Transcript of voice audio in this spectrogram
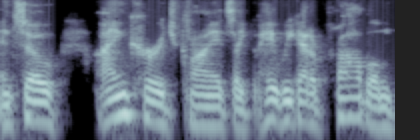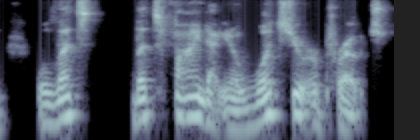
And so I encourage clients like, hey, we got a problem. Well, let's let's find out, you know, what's your approach?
